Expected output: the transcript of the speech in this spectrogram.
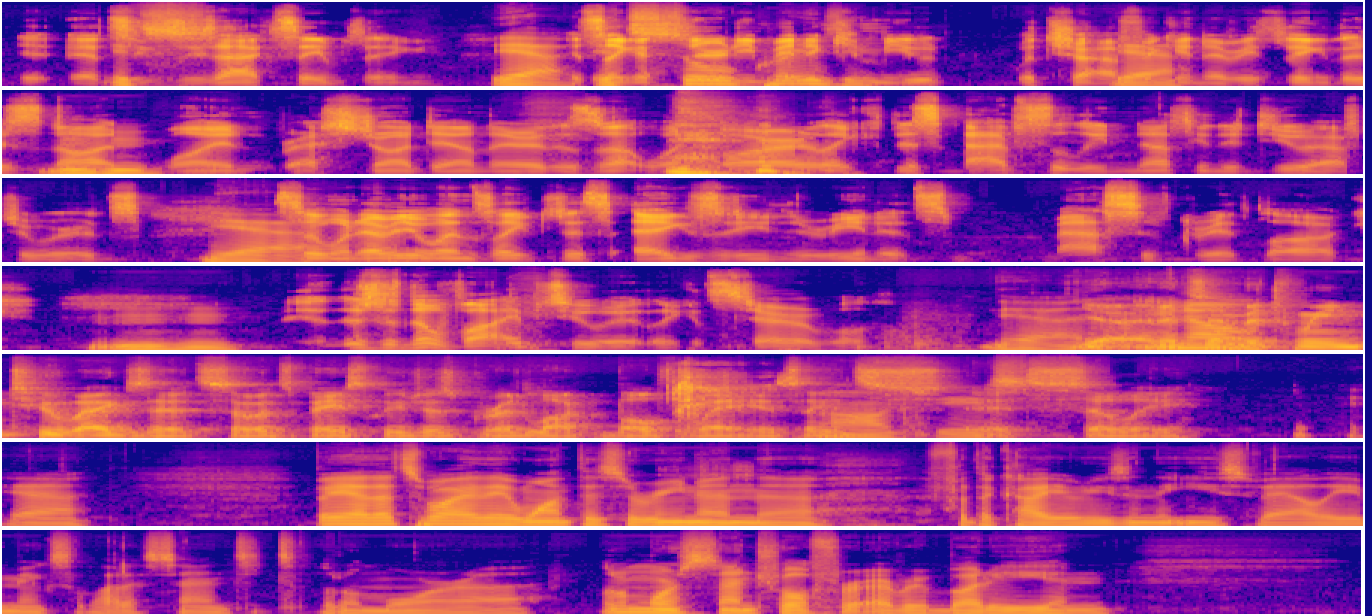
It, it's, It's- the exact same thing. Yeah, It's, like a so 30 minute commute with traffic Yeah. and everything. There's not Mhm. one restaurant down there. There's not one bar. like there's absolutely nothing to do afterwards. Yeah. So when everyone's like just exiting the arena, it's massive gridlock. hmm There's just no vibe to it. Like it's terrible. Yeah. Yeah, and you it's know, in between two exits, so it's basically just gridlock both ways. Like, Oh, It's jeez. it's silly. Yeah, but yeah, that's why they want this arena in the for the Coyotes in the East Valley. It makes a lot of sense. It's a little more uh, a little more central for everybody, and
